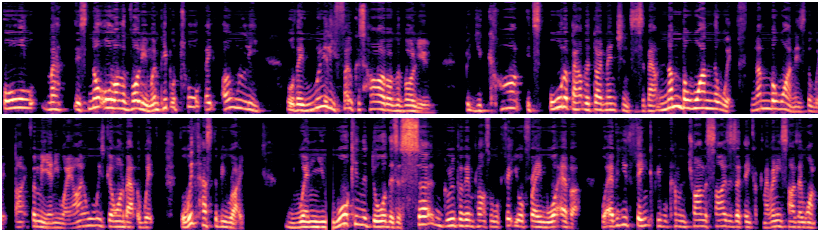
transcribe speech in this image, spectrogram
all matter. It's not all on the volume. When people talk, they only, or they really focus hard on the volume. But you can't, it's all about the dimensions. It's about number one, the width. Number one is the width. For me anyway, I always go on about the width. The width has to be right. When you walk in the door, there's a certain group of implants that will fit your frame, whatever. Whatever you think, people come and try on the sizes. I think I can have any size I want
